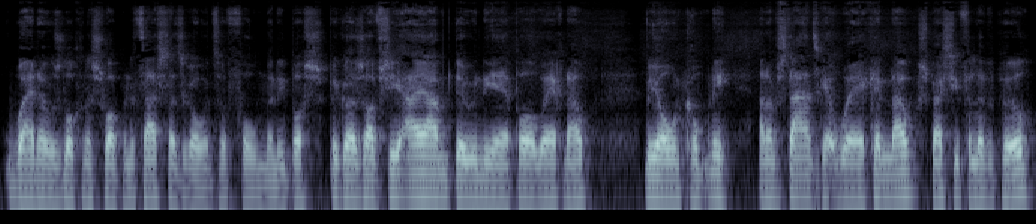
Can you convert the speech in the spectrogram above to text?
when I was looking at swapping the Tesla to go into a full minibus because obviously I am doing the airport work now, my own company, and I'm starting to get working now, especially for Liverpool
